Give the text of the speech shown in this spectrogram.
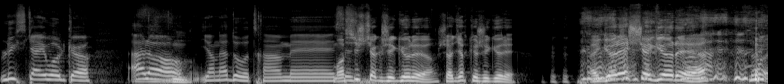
Luke Skywalker. Alors, Mm. il y en a d'autres, hein, mais... Moi aussi je tiens que j'ai gueulé, hein. je tiens à dire que j'ai gueulé. À gueuler, je suis gueulé. Hein. Donc,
